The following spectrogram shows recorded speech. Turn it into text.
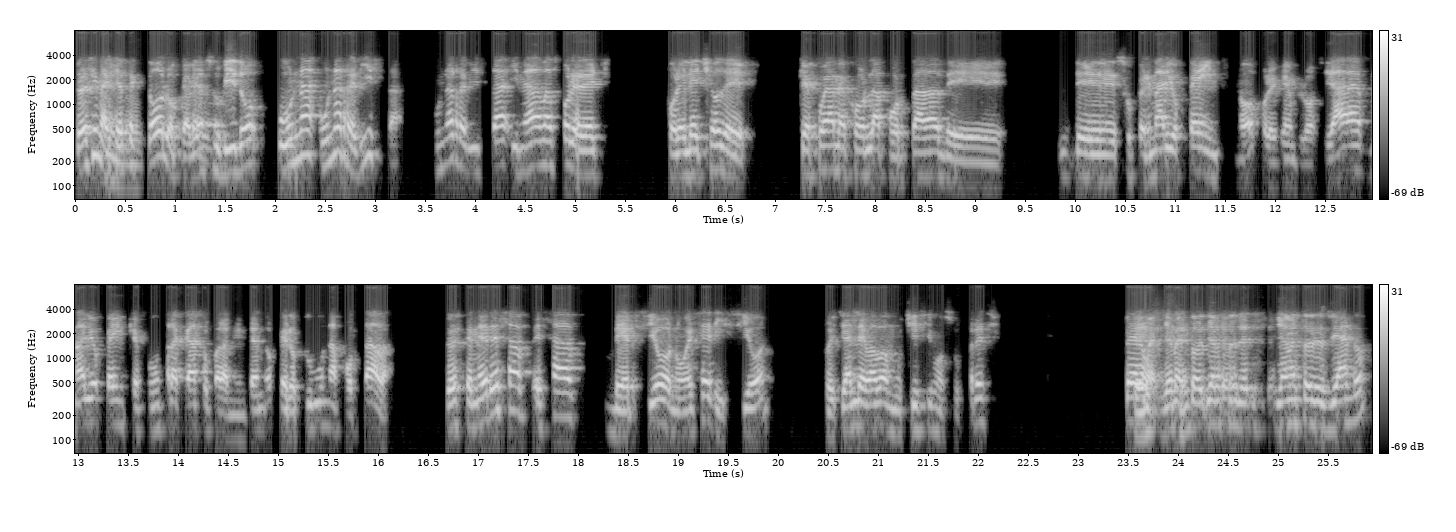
Entonces imagínate todo lo que había subido una, una revista, una revista y nada más por el hecho, por el hecho de que fuera mejor la portada de, de Super Mario Paint, ¿no? Por ejemplo, si ah, Mario Paint que fue un fracaso para Nintendo, pero tuvo una portada. Entonces tener esa, esa versión o esa edición pues ya elevaba muchísimo su precio. Pero bueno, ya me, estoy, ya, me estoy, desviando.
